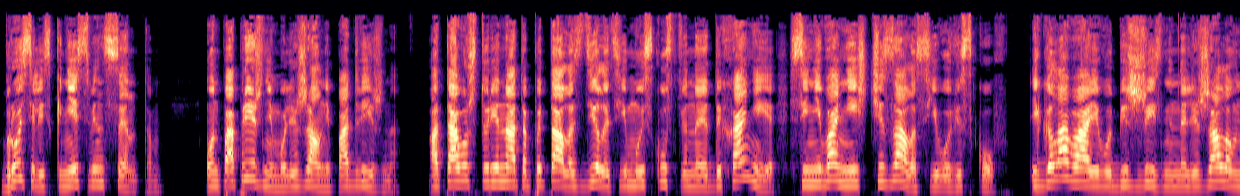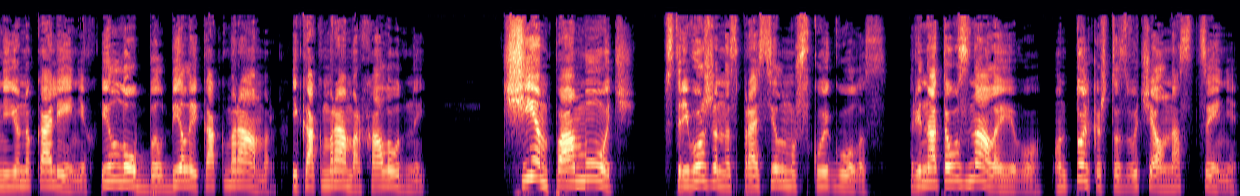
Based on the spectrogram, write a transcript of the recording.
бросились к ней с Винсентом. Он по-прежнему лежал неподвижно. От того, что Рената пыталась сделать ему искусственное дыхание, синева не исчезала с его висков. И голова его безжизненно лежала у нее на коленях, и лоб был белый, как мрамор, и как мрамор холодный. «Чем помочь?» – встревоженно спросил мужской голос. Рената узнала его. Он только что звучал на сцене.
